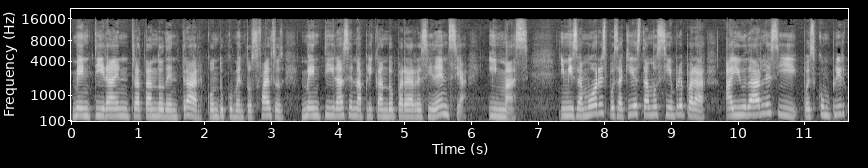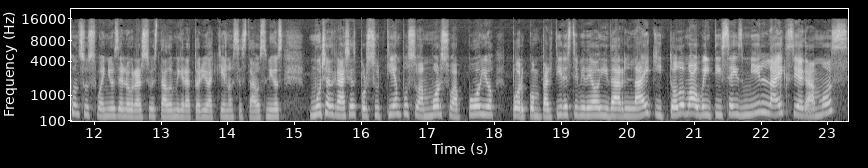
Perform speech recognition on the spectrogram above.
mentira en tratando de entrar con documentos falsos, mentiras en aplicando para residencia y más. Y mis amores, pues aquí estamos siempre para ayudarles y pues cumplir con sus sueños de lograr su estado migratorio aquí en los Estados Unidos. Muchas gracias por su tiempo, su amor, su apoyo, por compartir este video y dar like y todo. Wow, 26 mil likes llegamos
